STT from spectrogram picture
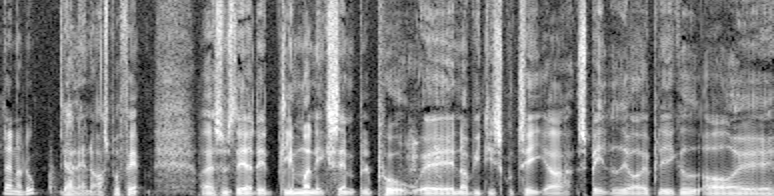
lander du? Jeg lander også på 5, og jeg synes, det her det er et glimrende eksempel på, øh, når vi diskuterer spillet i øjeblikket, og, øh,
